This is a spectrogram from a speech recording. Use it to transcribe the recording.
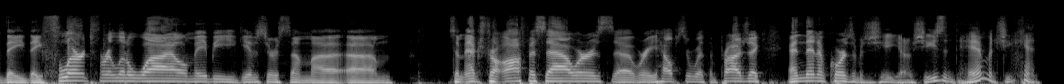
they they flirt for a little while. Maybe he gives her some uh, um, some extra office hours uh, where he helps her with a project. And then of course, but she you know she's into him, and she can't.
